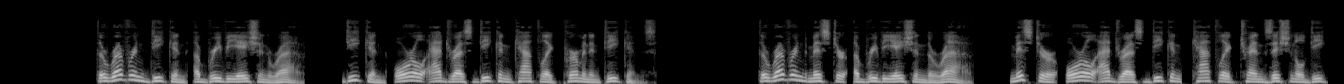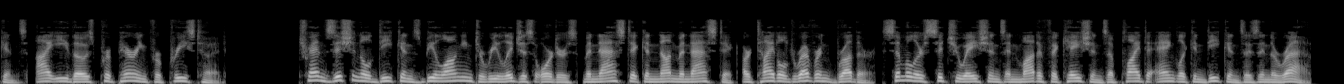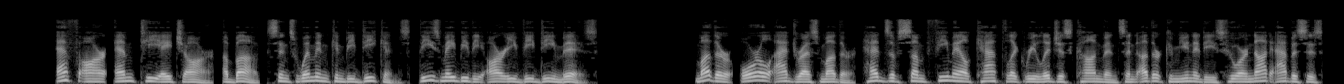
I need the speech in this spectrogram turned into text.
The Reverend Deacon abbreviation Rev. Deacon, oral address Deacon Catholic permanent deacons the Reverend Mr. abbreviation the Rev. Mr. Oral address deacon, Catholic transitional deacons, i.e. those preparing for priesthood. Transitional deacons belonging to religious orders monastic and non-monastic are titled Reverend Brother. Similar situations and modifications apply to Anglican deacons as in the Rev. Fr. Mthr. Above, since women can be deacons, these may be the Revd Ms. Mother, oral address Mother, heads of some female Catholic religious convents and other communities who are not abbesses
